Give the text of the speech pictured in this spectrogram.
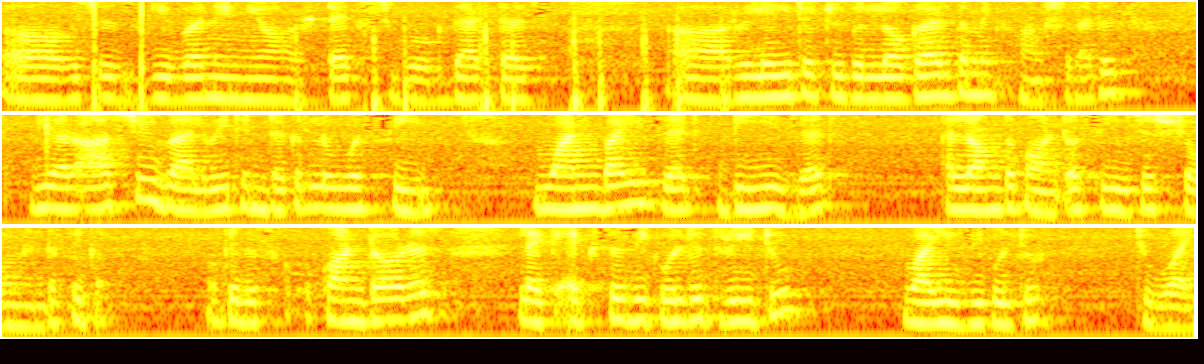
uh, which is given in your textbook. That is uh, related to the logarithmic function. That is we are asked to evaluate integral over c 1 by z dz along the contour c which is shown in the figure. Okay this contour is like x is equal to 3 to y is equal to 2y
